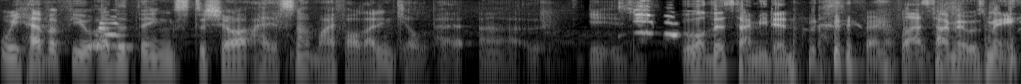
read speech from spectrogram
We have a few other things to show. I- It's not my fault. I didn't kill the pet. Uh, y- well, this time you did. fair enough. Last time it was me.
